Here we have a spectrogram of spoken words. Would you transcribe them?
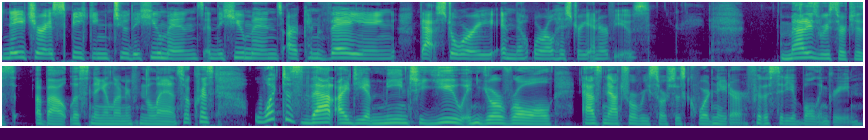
nature is speaking to the humans, and the humans are conveying that story in the oral history interviews. Maddie's research is about listening and learning from the land. So, Chris, what does that idea mean to you in your role as natural resources coordinator for the city of Bowling Green?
